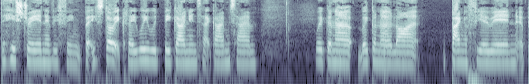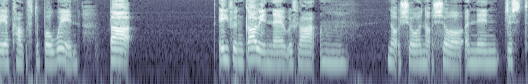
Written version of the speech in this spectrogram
the history and everything, but historically, we would be going into that game saying we're gonna we're gonna like bang a few in, it'd be a comfortable win, but even going there was like mm, not sure, not sure, and then just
